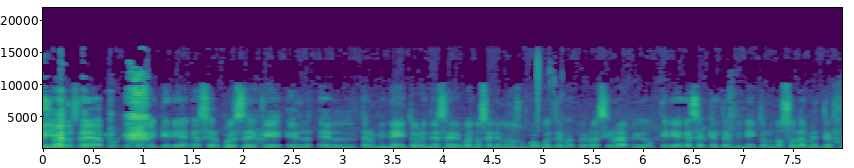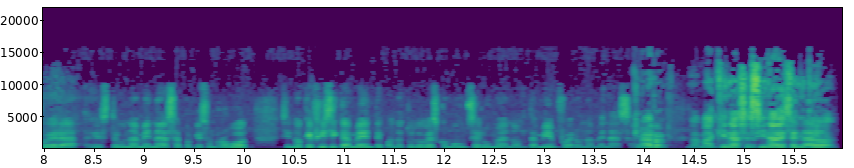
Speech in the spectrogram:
sí, o sea, porque también querían hacer pues de que el, el, Terminator en ese, bueno, saliéndonos un poco del tema, pero así rápido, querían hacer que el Terminator no solamente fuera este, una amenaza porque es un robot, sino que físicamente, cuando tú lo ves como un ser humano, también fuera una amenaza. Claro, la máquina asesina definitiva.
